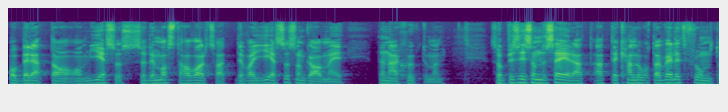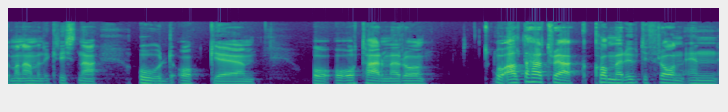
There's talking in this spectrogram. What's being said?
och berätta om Jesus. Så det måste ha varit så att det var Jesus som gav mig den här sjukdomen. Så precis som du säger, att, att det kan låta väldigt fromt om man använder kristna ord och, eh, och, och, och termer. Och, och allt det här tror jag kommer utifrån en,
